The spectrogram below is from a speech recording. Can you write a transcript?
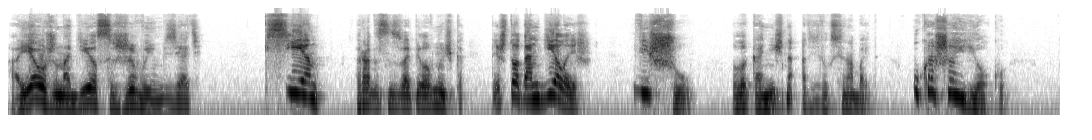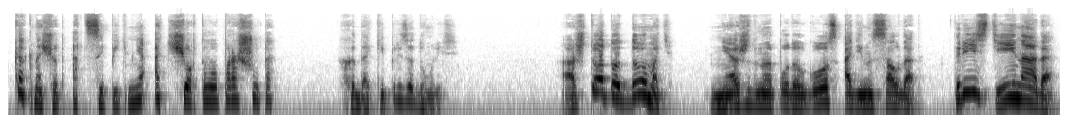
«А я уже надеялся живым взять». «Ксен!» — радостно завопила внучка. «Ты что там делаешь?» «Вишу!» — лаконично ответил Ксенобайт. «Украшаю елку. Как насчет отцепить меня от чертового парашюта?» Ходаки призадумались. «А что тут думать?» — неожиданно подал голос один из солдат. «Трясти надо!»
